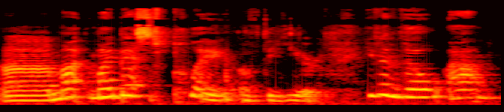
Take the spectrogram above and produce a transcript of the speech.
uh, my, my best play of the year, even though um,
